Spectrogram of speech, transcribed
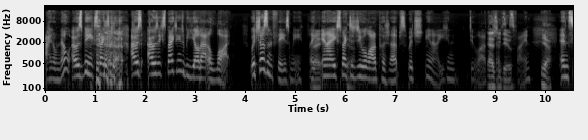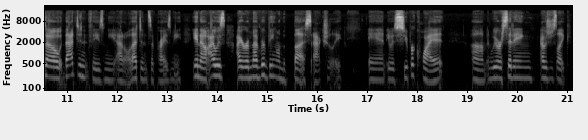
I don't know. I was being expected. I was I was expecting to be yelled at a lot, which doesn't phase me. Like, Right. and I expect Yeah. to do a lot of push-ups, which you know you can do a lot of As push-ups. you do. It's fine. Yeah. And so that didn't phase me at all. That didn't surprise me. You know, I was I remember being on the bus actually, and it was super quiet. Um, and we were sitting. I was just like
